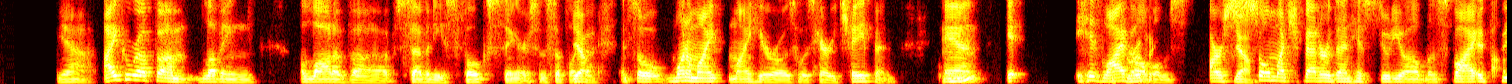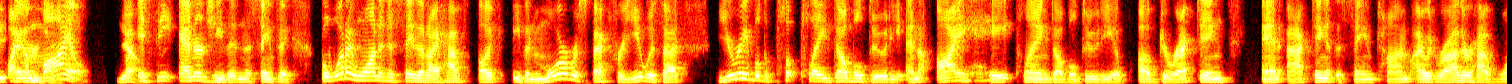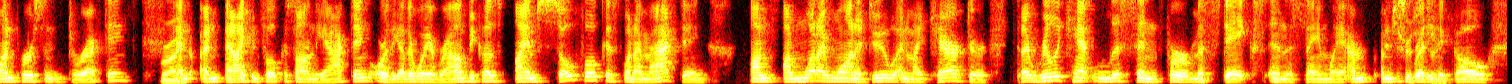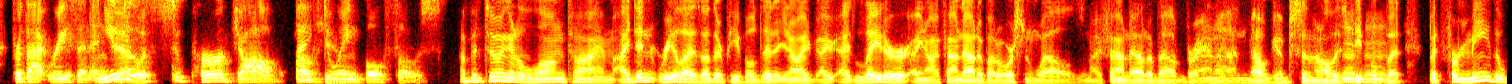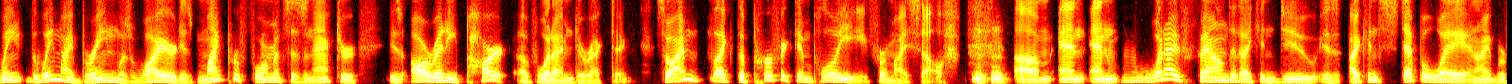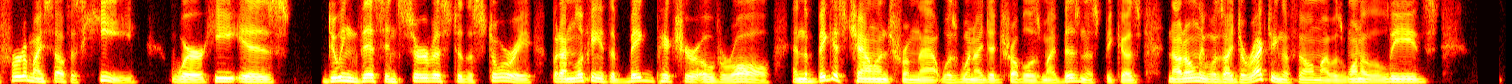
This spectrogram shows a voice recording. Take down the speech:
Yeah. I grew up um loving a lot of uh 70s folk singers and stuff like Yep. that. And so one of my my heroes was Harry Chapin. And it his live Mm-hmm. albums are Yeah. so much better than his studio albums by It's the by a mile. Yeah. It's the energy that in the same thing. But what I wanted to say that I have like even more respect for you is that you're able to pl- play double duty, and I hate playing double duty of, of directing and acting at the same time. I would rather have one person directing right. and, and and I can focus on the acting or the other way around because I am so focused when I'm acting. On on what I want to do and my character that I really can't listen for mistakes in the same way. I'm I'm just ready to go for that reason. And you yeah. do a superb job Thank of you. doing both those. I've been doing it a long time. I didn't realize other people did it. You know, I, I, I later, you know, I found out about Orson Welles and I found out about Branagh and Mel Gibson and all these mm-hmm. people. But but for me, the way the way my brain was wired is my performance as an actor is already part of what I'm directing. So I'm like the perfect employee for myself. Mm-hmm. Um, and and what I've found that I can do is I can step away and I refer to myself as he, where he is doing this in service to the story, but I'm looking at the big picture overall. And the biggest challenge from that was when I did Trouble is My Business, because not only was I directing the film, I was one of the leads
